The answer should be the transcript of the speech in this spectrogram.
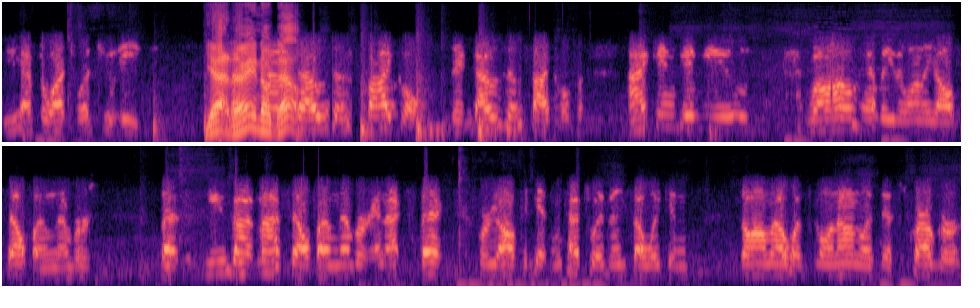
you have to watch what you eat. Yeah, there ain't no But it doubt. goes in cycles. It goes in cycles. I can give you. Well, I don't have either one of y'all's cell phone numbers, but you got my cell phone number, and I expect for y'all to get in touch with me so we can, so I'll know what's going on with this Kroger.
